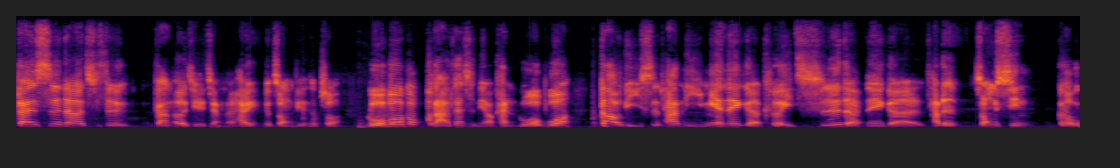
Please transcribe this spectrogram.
但是呢，其实刚二姐讲的还有一个重点，是说萝卜够大，但是你要看萝卜到底是它里面那个可以吃的那个它的中心够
